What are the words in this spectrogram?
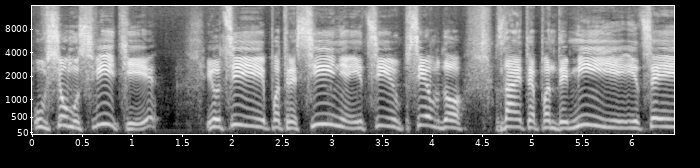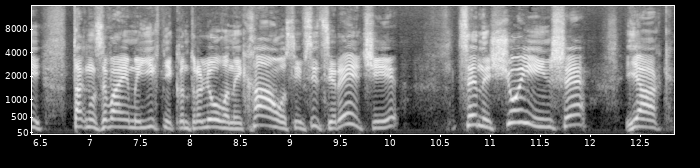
у всьому світі, і оці потрясіння, і ці псевдо, знаєте, пандемії, і цей так називаємий їхній контрольований хаос, і всі ці речі, це не що інше, як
